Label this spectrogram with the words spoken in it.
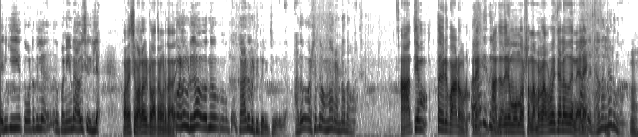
എനിക്ക് ഈ തോട്ടത്തിൽ പണിയേണ്ട ആവശ്യമില്ല. കുറച്ച് വളം ഇട്ട് മാത്രം കൊടുത്താൽ വളം ഇടുക ഒന്ന് കാട് വെട്ടി തെളിച്ചു കൊടുക്കുക. അത് വർഷത്തിൽ ഒന്നോ രണ്ടോ തവണ. ആദ്യത്തെ ഒരു പാടേ ഉള്ളൂ അല്ലേ? ആദ്യത്തെ ആദ്യത്തിന് മൂന്ന് വർഷം. നമ്മൾ റബ്ബർ വെച്ചാൽ അത് തന്നെ അല്ലേ? അത് നല്ലൊരു നോക്കണം.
